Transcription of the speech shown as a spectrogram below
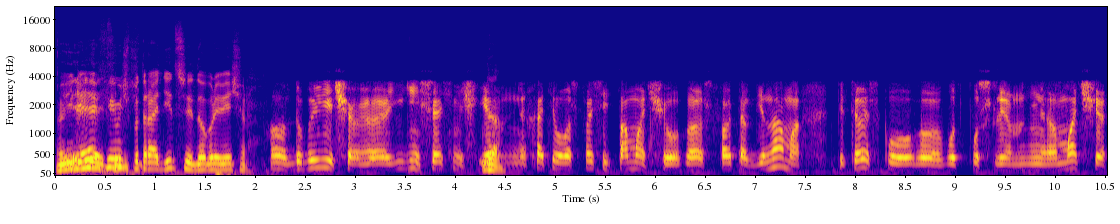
Илья Ефимович, по традиции, добрый вечер. Добрый вечер, э, Евгений Серафимович. Да. Я хотел вас спросить по матчу э, «Спартак-Динамо». Петреску э, вот после матча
